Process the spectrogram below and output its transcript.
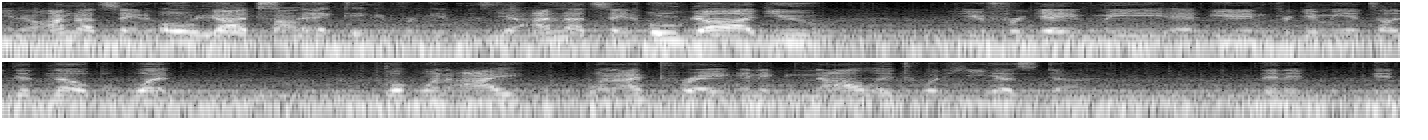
you know, I'm not saying, "Oh, you're God expecting a forgiveness. yeah, I'm not saying, "Oh God, you you forgave me and you didn't forgive me until I did." No, but what but when I when I pray and acknowledge what he has done, then it it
